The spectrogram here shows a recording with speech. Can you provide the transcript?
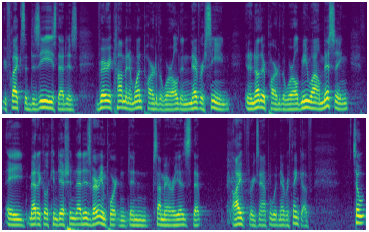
reflects a disease that is very common in one part of the world and never seen in another part of the world, meanwhile missing a medical condition that is very important in some areas that I, for example, would never think of. So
